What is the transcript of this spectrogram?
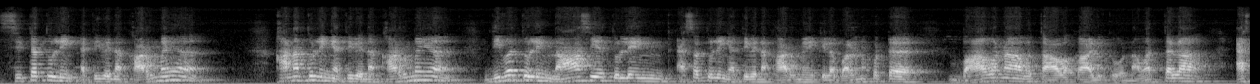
සිත තුලින් ඇතිවෙන කර්මය කන තුලින් ඇතිවෙන කර්මය දිව තුලින් නාසය තුලින් ඇස තුලින් ඇති වෙන කර්මය කියලා බලනකොට භාවනාව తాවකාලිකව නවත්තලා ඇස්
